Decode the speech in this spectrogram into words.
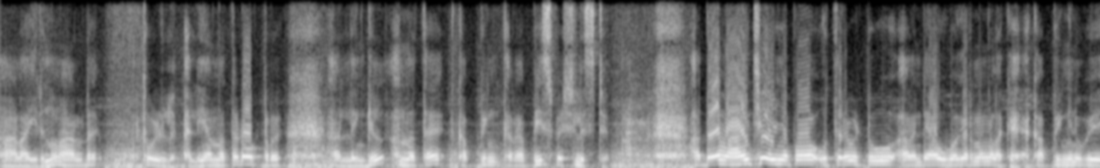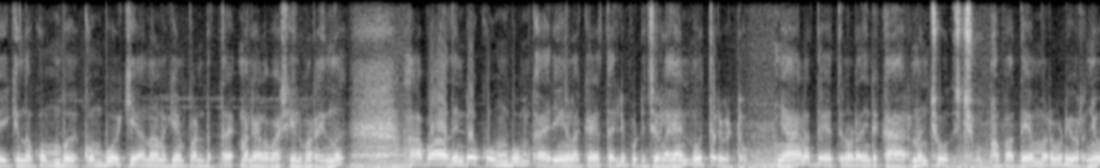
ആളായിരുന്നു. ആളുടെ തൊഴിൽ അല്ലെങ്കിൽ അന്നത്തെ ഡോക്ടർ അല്ലെങ്കിൽ അന്നത്തെ കപ്പിംഗ് തെറാപ്പി സ്പെഷ്യലിസ്റ്റ്. അദ്ദേഹം വാങ്ങിച്ചു കഴിഞ്ഞപ്പോൾ ഉത്തരവിട്ടു അവന്റെ ആ ഉപകരണങ്ങളൊക്കെ കപ്പിങ്ങിന് ഉപയോഗിക്കുന്ന കൊമ്പ് കൊമ്പ് വയ്ക്കുക എന്നാണ് പണ്ടത്തെ മലയാള ഭാഷയിൽ പറയുന്നത്. അപ്പോൾ അതിന്റെ കൊമ്പും കാര്യങ്ങളൊക്കെ തല്ലിപ്പൊട്ടിച്ച് കളയാൻ ഉത്തരവിട്ടു. ഞാൻ അദ്ദേഹത്തിനോട് അതിന്റെ കാരണം ചോദിച്ചു. അപ്പോൾ അദ്ദേഹം മറുപടി പറഞ്ഞു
